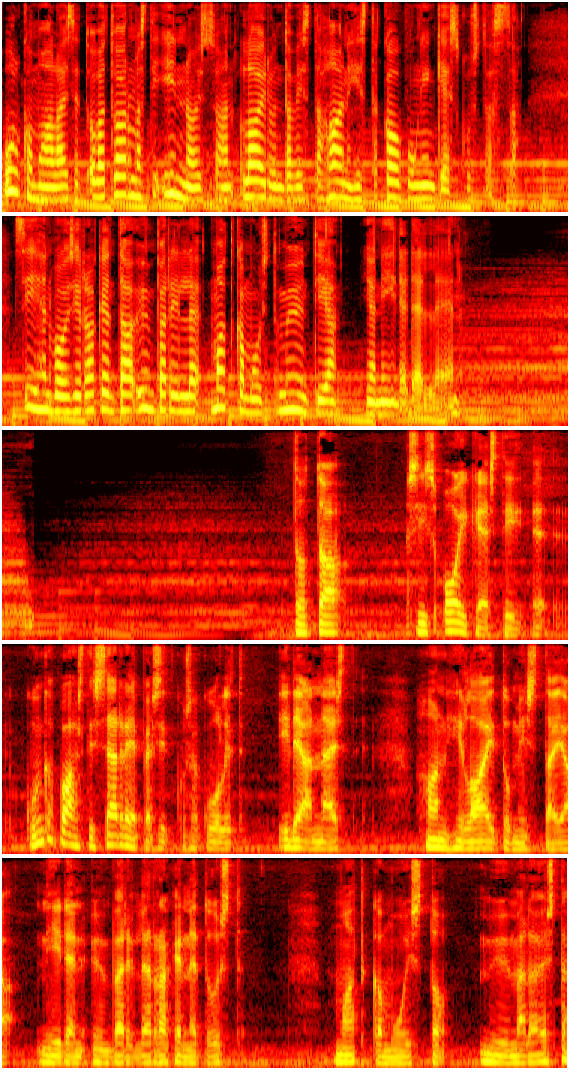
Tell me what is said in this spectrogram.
Ulkomaalaiset ovat varmasti innoissaan laiduntavista hanhista kaupungin keskustassa. Siihen voisi rakentaa ympärille matkamuistomyyntiä ja niin edelleen. Tota, siis oikeasti, eh, kuinka pahasti sä repesit, kun sä kuulit idean näistä hanhilaitumista ja niiden ympärille rakennetuista matkamuistomyymälöistä?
